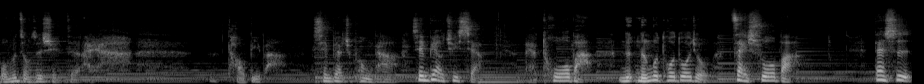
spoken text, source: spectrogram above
我们总是选择，哎呀，逃避吧，先不要去碰它，先不要去想，拖吧，能能够拖多久再说吧。但是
